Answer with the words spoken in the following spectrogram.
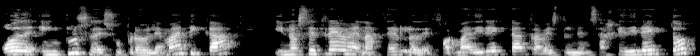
o incluso de su problemática y no se atreven a hacerlo de forma directa a través del mensaje directo,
